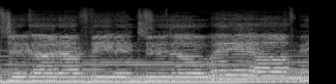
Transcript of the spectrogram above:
and to guide our feet into the way of peace.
